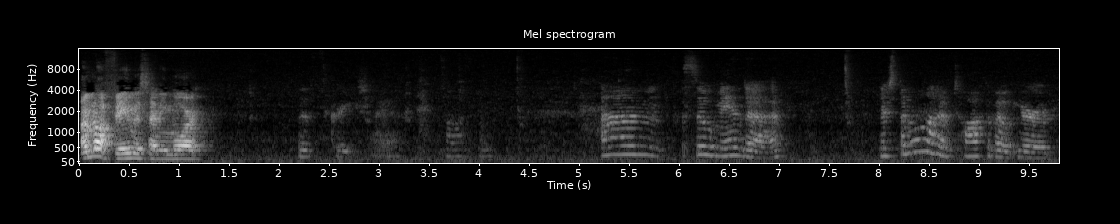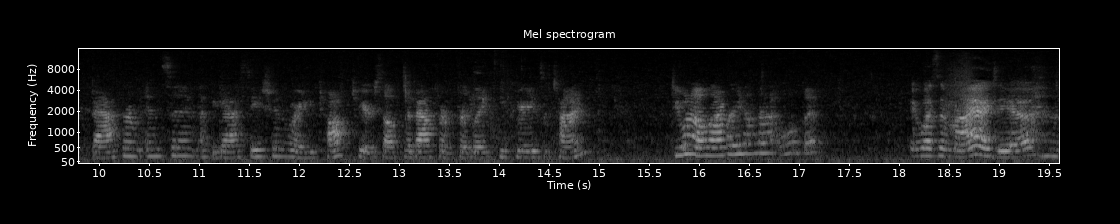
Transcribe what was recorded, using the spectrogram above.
I'm not famous anymore. That's great, Shia. That's awesome. Um, so Amanda, there's been a lot of talk about your bathroom incident at the gas station where you talked to yourself in the bathroom for lengthy periods of time. Do you want to elaborate on that a little bit? It wasn't my idea.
